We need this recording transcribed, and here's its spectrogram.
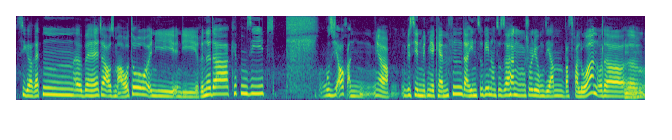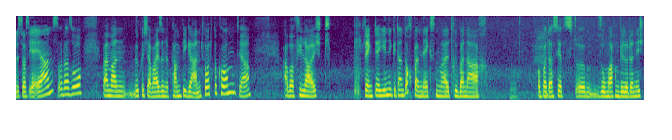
Zigarettenbehälter aus dem Auto in die, in die Rinne da kippen sieht. Pff, muss ich auch an, ja, ein bisschen mit mir kämpfen, da hinzugehen und zu sagen, Entschuldigung, Sie haben was verloren oder ähm, ist das Ihr Ernst oder so, weil man möglicherweise eine pumpige Antwort bekommt, ja. Aber vielleicht denkt derjenige dann doch beim nächsten Mal drüber nach, ob er das jetzt ähm, so machen will oder nicht.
